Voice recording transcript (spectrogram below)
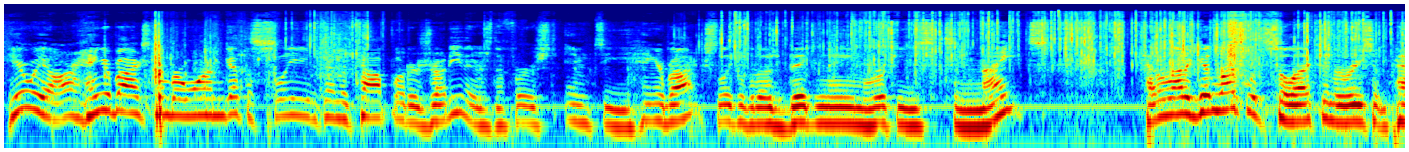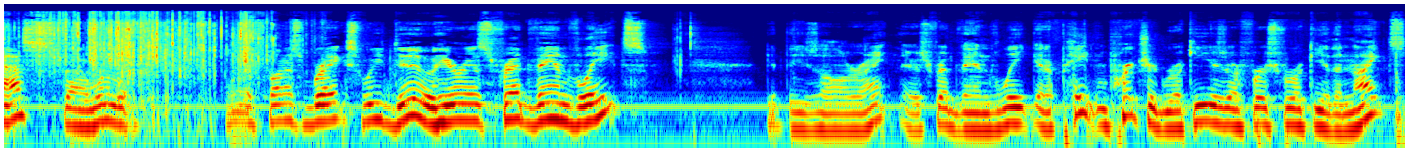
here we are. Hanger box number one. Got the sleeves and the top loaders ready. There's the first empty hanger box. Looking for those big name rookies tonight. Had a lot of good luck with select in the recent past. Uh, one of the one of the funnest breaks we do. Here is Fred Van VanVleet. Get these all right. There's Fred Van VanVleet. Get a Peyton Pritchard rookie. Here's our first rookie of the night.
